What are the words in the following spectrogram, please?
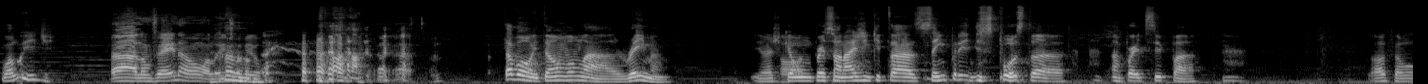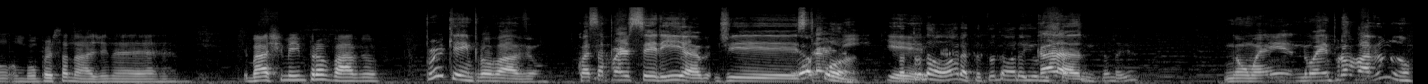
o Aloyd. Ah, não vem não, a noite é meu. Tá bom, então vamos lá. Rayman. Eu acho que é um personagem que tá sempre disposto a, a participar. Nossa, é um, um bom personagem, né? Mas acho meio improvável. Por que improvável? Com essa parceria de É, pô. Starlink, Tá toda hora, tá toda hora o Ubisoft Cara- aí. não, é, não é improvável, não.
